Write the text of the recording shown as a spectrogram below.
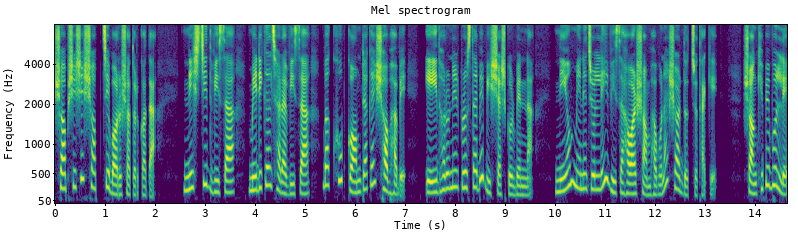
সবশেষে সবচেয়ে বড় সতর্কতা, নিশ্চিত ভিসা, মেডিকেল ছাড়া ভিসা বা খুব কম টাকায় স্বভাবে, এই ধরনের প্রস্তাবে বিশ্বাস করবেন না। নিয়ম মেনে চললেই ভিসা হওয়ার সম্ভাবনা সর্বোচ্চ থাকে। সংক্ষেপে বললে,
